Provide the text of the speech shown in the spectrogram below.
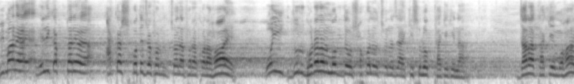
বিমানে, হেলিকপ্টারে, আকাশপথে যখন চলাফেরা করা হয়, ওই দুর্ঘটনার মধ্যেও সকলেও চলে যায়, কিছু লোক থাকে কি না যারা থাকে মহান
